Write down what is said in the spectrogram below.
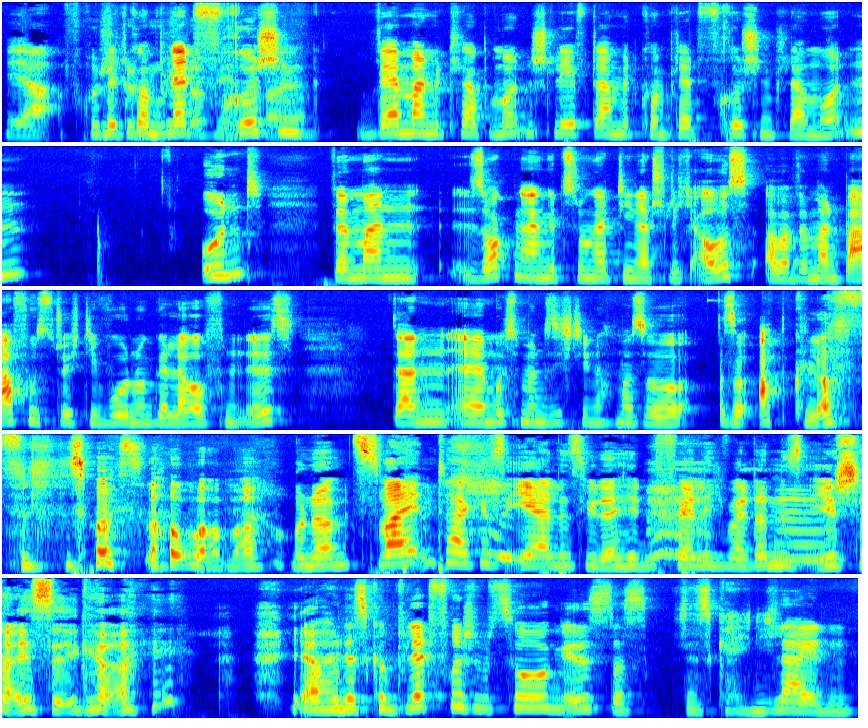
Ja, frisch mit geduscht komplett frischen, Fall. wenn man mit Klamotten schläft, dann mit komplett frischen Klamotten. Und wenn man Socken angezogen hat, die natürlich aus, aber wenn man barfuß durch die Wohnung gelaufen ist, dann äh, muss man sich die nochmal so, so abklopfen, so sauber machen. Und am zweiten Tag ist eh alles wieder hinfällig, weil dann ist eh scheißegal. Ja, wenn das komplett frisch bezogen ist, das, das kann ich nicht leiden.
